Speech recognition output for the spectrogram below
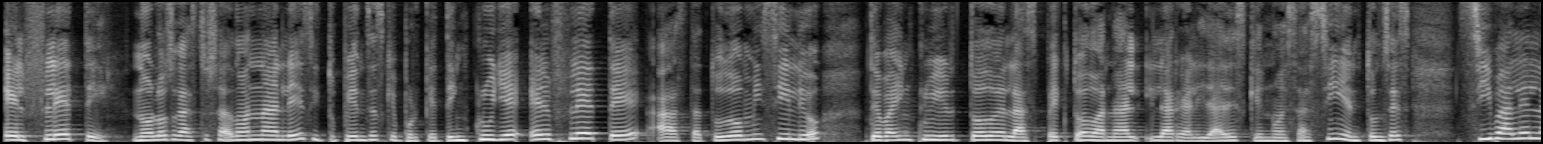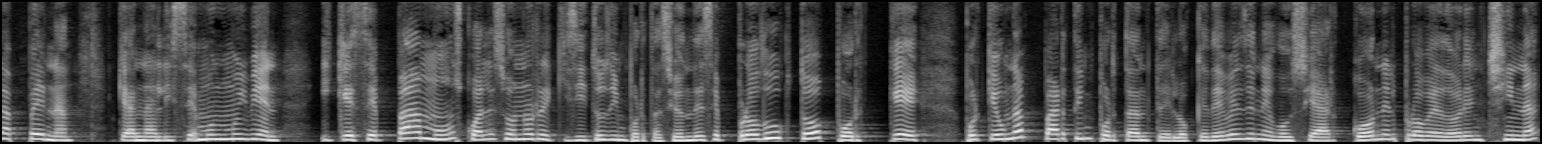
el flete, no los gastos aduanales y tú piensas que porque te incluye el flete hasta tu domicilio, te va a incluir todo el aspecto aduanal y la realidad es que no es así. Entonces, sí vale la pena que analicemos muy bien y que sepamos cuáles son los requisitos de importación de ese producto. ¿Por qué? Porque una parte importante de lo que debes de negociar con el proveedor en China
